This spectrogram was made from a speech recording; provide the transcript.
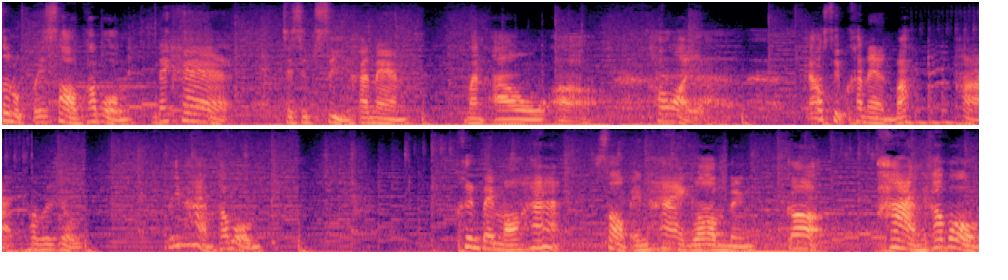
สรุปไปสอบครับผมได้แค่ 74 คะแนน มันเอาเอ่อเท่าไหร่อะ90 คะแนนปะผ่านเข้าไปชมไม่ผ่านครับผม ขึ้นไปม .5 สอบ N5 อีกรอบหนึ่งก็ ผ่านครับผม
